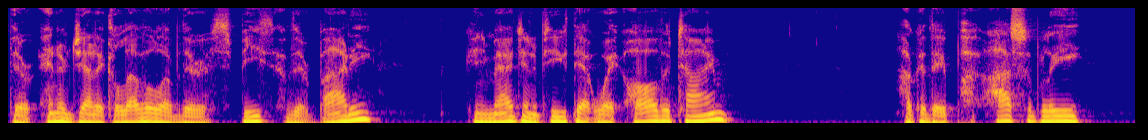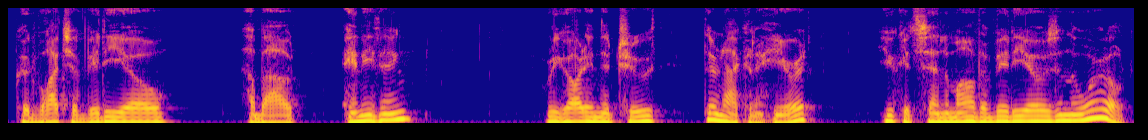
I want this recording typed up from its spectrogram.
their energetic level of their speech of their body. Can you imagine if you eat that way all the time? How could they possibly could watch a video about anything regarding the truth? They're not going to hear it. You could send them all the videos in the world.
